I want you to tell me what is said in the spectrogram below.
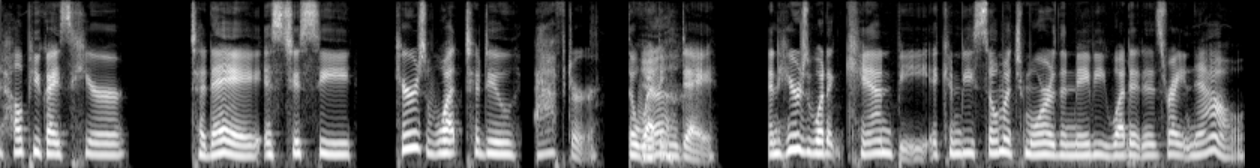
help you guys here today is to see here's what to do after the Yeah. wedding day, and here's what it can be. It can be so much more than maybe what it is right now.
